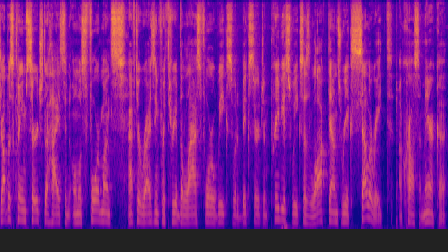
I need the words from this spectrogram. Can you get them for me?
Jobless claims surged the highest in almost four months after rising for three of the last four weeks, with a big surge in previous weeks as lockdowns reaccelerate across America.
